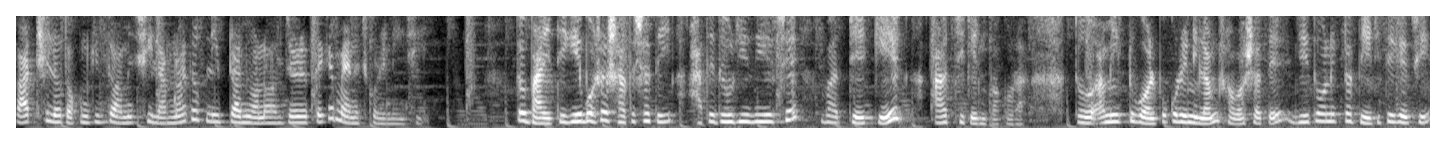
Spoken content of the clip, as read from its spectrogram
কাটছিল, তখন কিন্তু আমি ছিলাম না। তো ক্লিপটা আমি অন্য একজনের থেকে ম্যানেজ করে নিয়েছি। তো বাড়িতে গিয়ে বসার সাথে সাথেই হাতে ধরিয়ে দিয়েছে বার্থডে কেক আর চিকেন পাকোড়া। তো আমি একটু গল্প করে নিলাম সবার সাথে। যেহেতু অনেকটা দেরিতে গেছি,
